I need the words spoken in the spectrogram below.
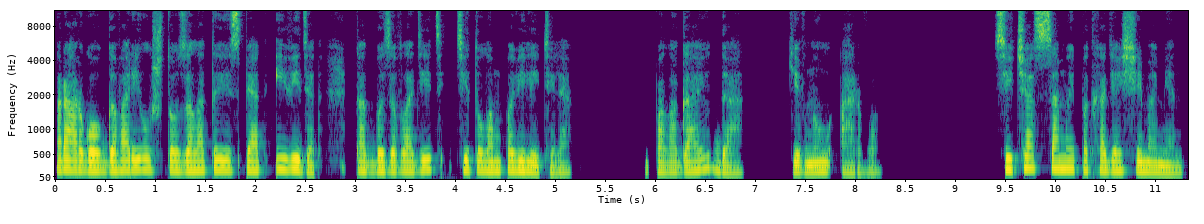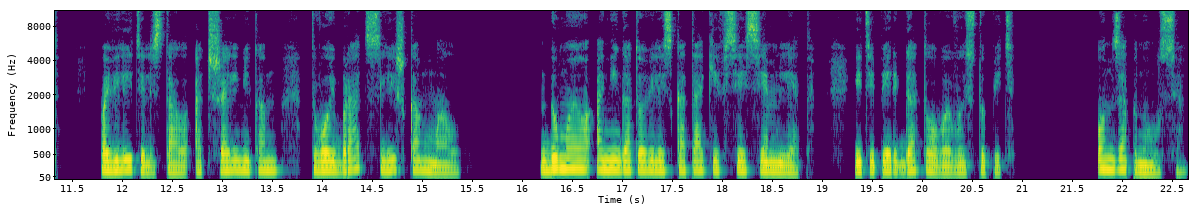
Рарго говорил, что золотые спят и видят, как бы завладеть титулом повелителя. «Полагаю, да», — кивнул Арво. Сейчас самый подходящий момент. Повелитель стал отшельником, твой брат слишком мал. Думаю, они готовились к атаке все семь лет и теперь готовы выступить. Он запнулся.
